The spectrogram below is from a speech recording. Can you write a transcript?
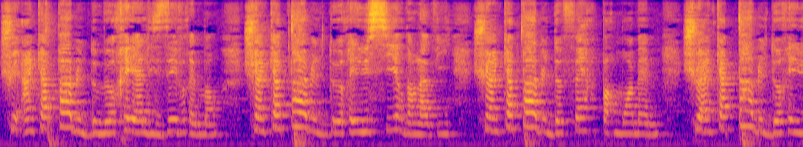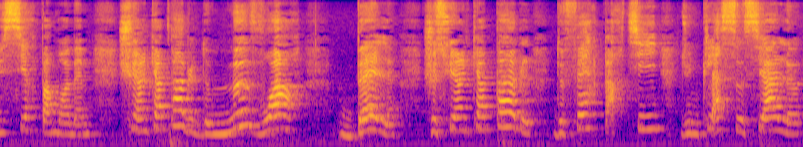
Je suis incapable de me réaliser vraiment. Je suis incapable de réussir dans la vie. Je suis incapable de faire par moi-même. Je suis incapable de réussir par moi-même. Je suis incapable de me voir belle. Je suis incapable de faire partie d'une classe sociale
